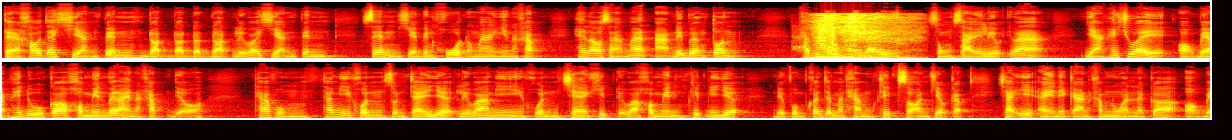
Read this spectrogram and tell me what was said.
แต่เขาจะเขียนเป็นดอทดอทดอทดอทหรือว่าเขียนเป็นเส้นเขียนเป็นโค้ดออกมาอย่างนี้นะครับ ให้เราสามารถอ่านได้เบื้องต้น ถ้าท่านใดสงสัยหรือว่าอยากให้ช่วยออกแบบให้ดูก็คอมเมนต์ไว้ได้นะครับ เดี๋ยว ถ้าผมถ้ามีคนสนใจเยอะหรือว่ามีคนแชร์คลิป หรือว่าคอมเมนต์คลิปนี้เยอะเดี๋ยวผมก็จะมาทำคลิปสอนเกี่ยวกับใช้ AI ในการคำนวณ แล้วก็ออกแบ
